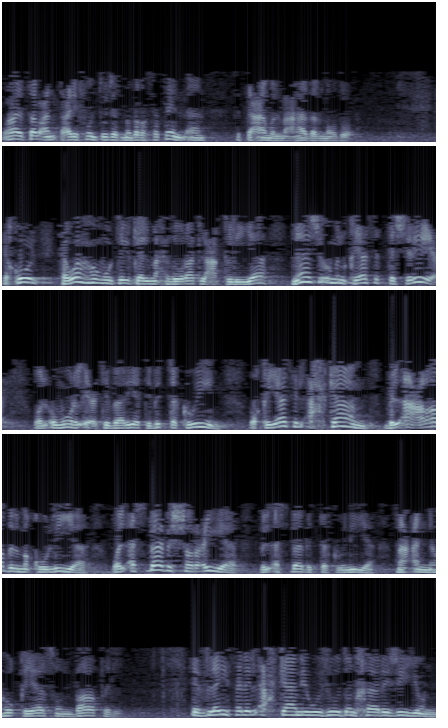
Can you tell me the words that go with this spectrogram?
وهذا طبعا تعرفون توجد مدرستين الآن في التعامل مع هذا الموضوع. يقول توهم تلك المحظورات العقلية ناشئ من قياس التشريع والأمور الاعتبارية بالتكوين وقياس الأحكام بالأعراض المقولية والأسباب الشرعية بالأسباب التكوينية مع أنه قياس باطل. إذ ليس للأحكام وجود خارجي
